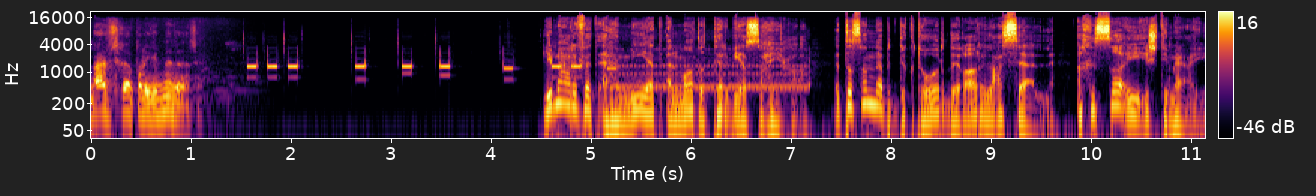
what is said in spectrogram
بعرف غير طريق المدرسة. لمعرفة أهمية أنماط التربية الصحيحة اتصلنا بالدكتور ضرار العسال أخصائي اجتماعي.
